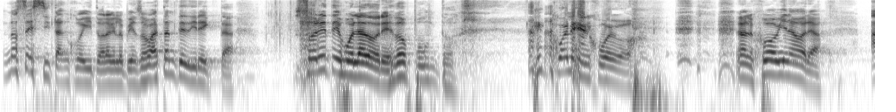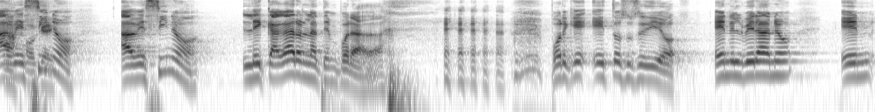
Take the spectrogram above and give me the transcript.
No sé si tan jueguito ahora que lo pienso, es bastante directa. Soretes voladores, dos puntos. ¿Cuál es el juego? No, el juego viene ahora. A ah, vecino, a vecino le cagaron la temporada. Porque esto sucedió en el verano en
